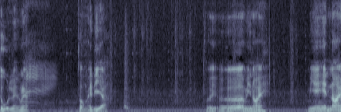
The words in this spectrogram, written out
สูตรเลยตรงเนี้ย ส่งให้เดียเฮ้ย เออ มีหน่อย มีให้เห็นหน่อย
